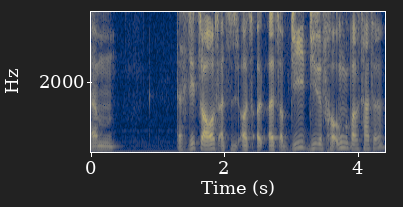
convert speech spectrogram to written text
ähm, das sieht so aus, als, als, als ob die diese Frau umgebracht hatte,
